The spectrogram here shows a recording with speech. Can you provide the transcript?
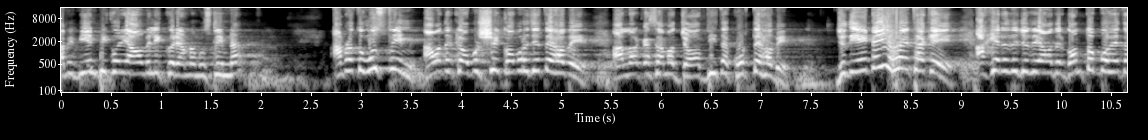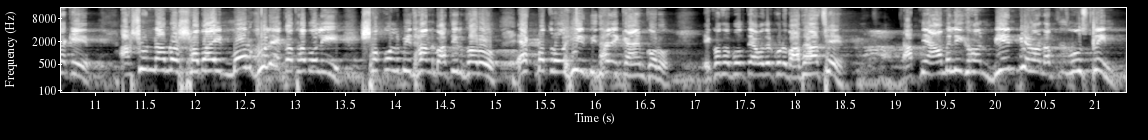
আমি বিএনপি করি, আওয়ামী লীগ করি, আমরা মুসলিম না। আমরা তো মুসলিম, আমাদেরকে অবশ্যই কবরে যেতে হবে। আল্লাহর কাছে আমার জবাবদিহিতা করতে হবে। যদি এটাই হয়ে থাকে, আখেরাতে যদি আমাদের গন্তব্য হয়ে থাকে, আসুন না আমরা সবাই মন খুলে কথা বলি, সকল বিধান বাতিল করো, একমাত্র ওহির বিধানই কায়েম করো। কথা বলতে আমাদের কোনো বাধা আছে? আপনি আওয়ামী লীগ হন, বিএনপি হন, আপনি মুসলিম।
